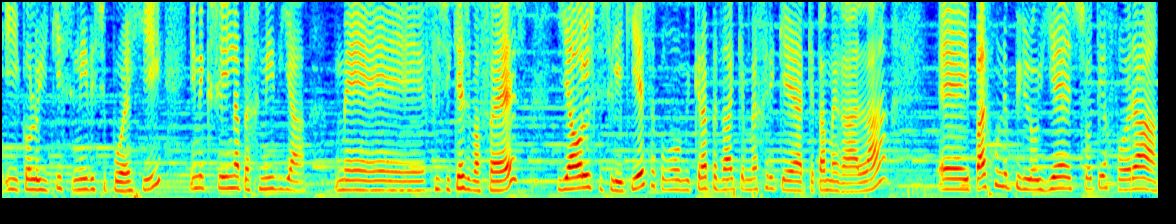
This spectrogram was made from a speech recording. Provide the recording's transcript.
η οικολογική συνείδηση που έχει. Είναι ξύλινα παιχνίδια με φυσικές βαφές για όλες τις ηλικίες, από μικρά παιδάκια μέχρι και αρκετά μεγάλα. Ε, υπάρχουν επιλογές ό,τι αφορά ε,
